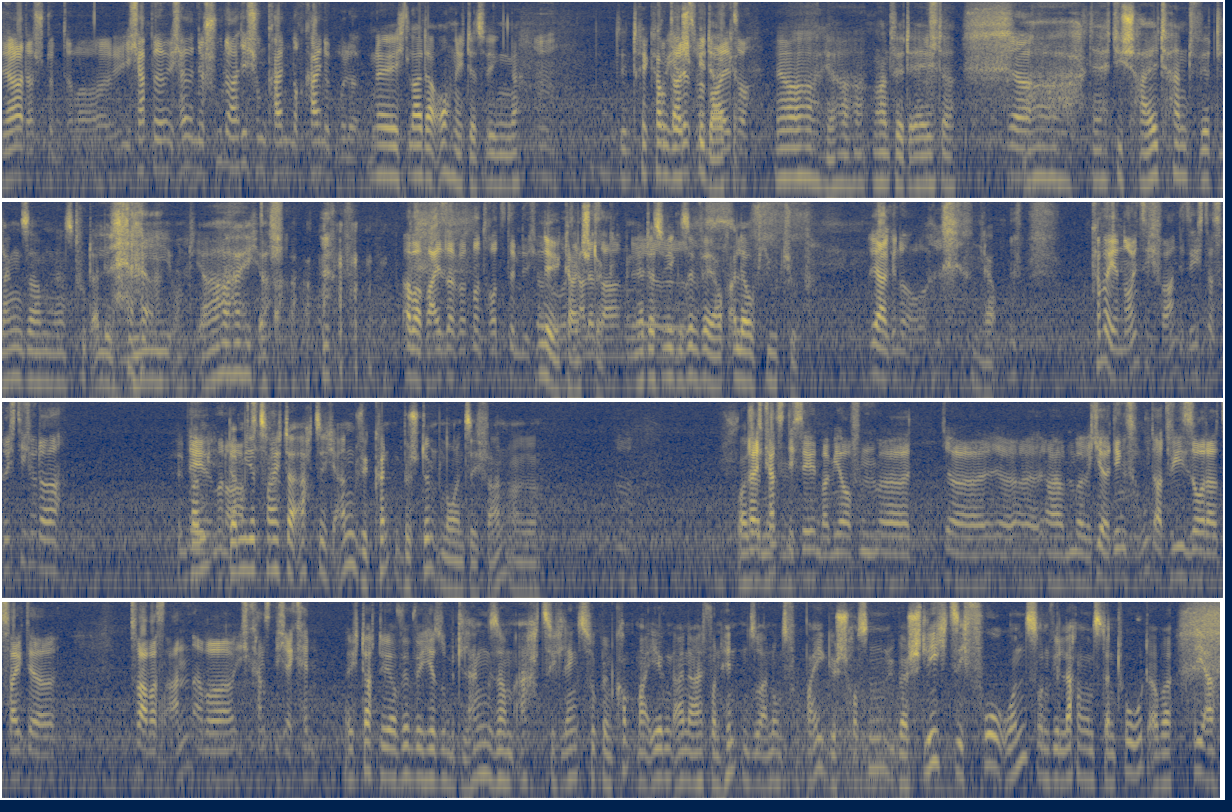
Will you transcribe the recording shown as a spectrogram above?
ja, das stimmt. Aber ich habe, ich in der Schule hatte ich schon kein, noch keine Brille. Ne, ich leider auch nicht, deswegen, ne? Hm. Den Trick habe ich ja später. Alter. Ja, ja, man wird älter. Ja. Ah, der, die Schalthand wird langsam, das tut alles weh und ja, ja. Aber weiser wird man trotzdem nicht. Nee, was kein Stück. sagen, ja, deswegen sind wir ja auch alle auf YouTube. Ja, genau. Ja. Können wir hier 90 fahren? Sehe ich das richtig oder? bei noch bei mir 80, zeigt er 80 an, wir könnten bestimmt 90 fahren. Also, ich weiß Ja, ja ich kann es nicht sehen. Bei mir auf dem äh, äh, äh, ähm, hier Dings Route-Advisor, da zeigt er zwar was an, aber ich kann es nicht erkennen. Ich dachte ja, wenn wir hier so mit langsam 80 längs zuckeln, kommt mal irgendeiner halt von hinten so an uns vorbeigeschossen, überschlägt sich vor uns und wir lachen uns dann tot, aber Ja,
